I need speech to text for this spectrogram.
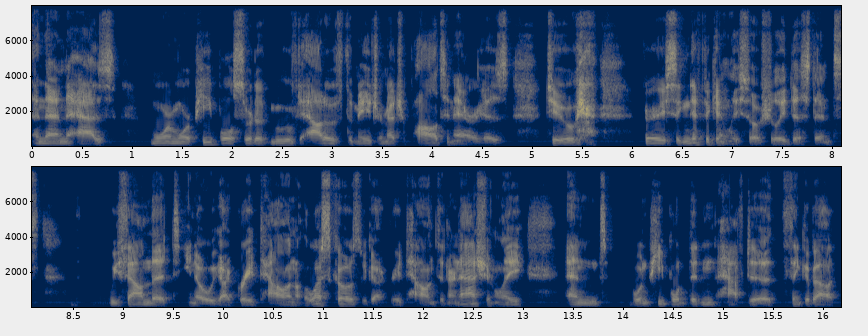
And then as more and more people sort of moved out of the major metropolitan areas to very significantly socially distance, we found that you know we got great talent on the west coast we got great talent internationally. And when people didn't have to think about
